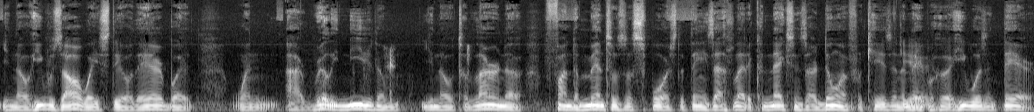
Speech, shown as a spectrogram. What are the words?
you know he was always still there but when I really needed him you know to learn the fundamentals of sports the things athletic connections are doing for kids in the Yeah. neighborhood he wasn't there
